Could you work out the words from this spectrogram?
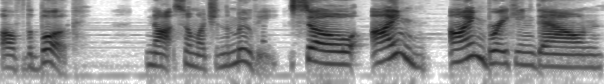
of the book, not so much in the movie. So I'm I'm breaking down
